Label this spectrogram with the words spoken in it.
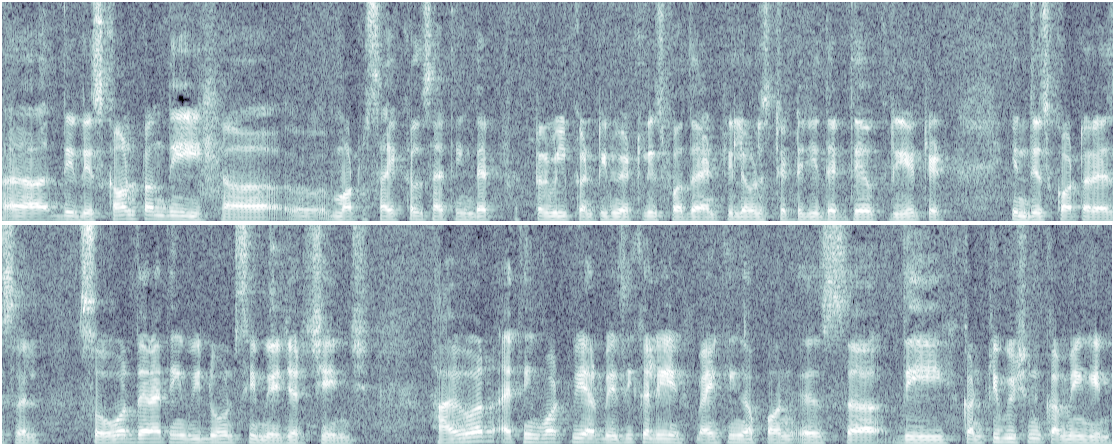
uh, the discount on the uh, motorcycles, I think that factor will continue at least for the entry level strategy that they have created in this quarter as well. So over there, I think we don't see major change. However, I think what we are basically banking upon is uh, the contribution coming in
